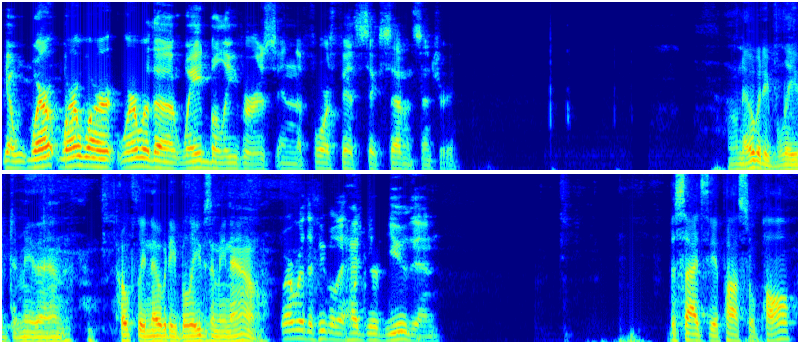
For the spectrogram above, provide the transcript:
yeah. Where where were where were the Wade believers in the fourth, fifth, sixth, seventh century? Well, nobody believed in me then. Hopefully, nobody believes in me now. Where were the people that had your view then? Besides the Apostle Paul,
